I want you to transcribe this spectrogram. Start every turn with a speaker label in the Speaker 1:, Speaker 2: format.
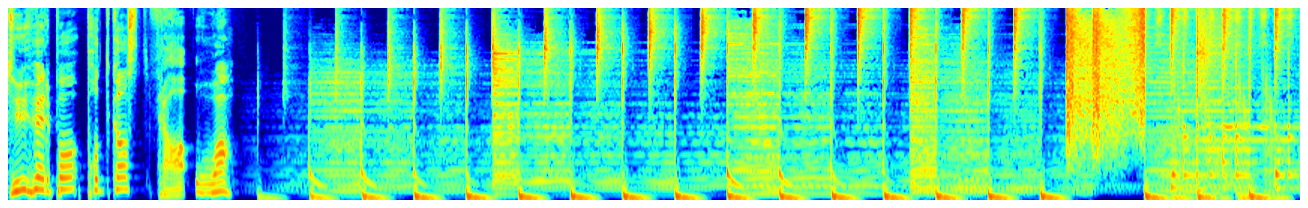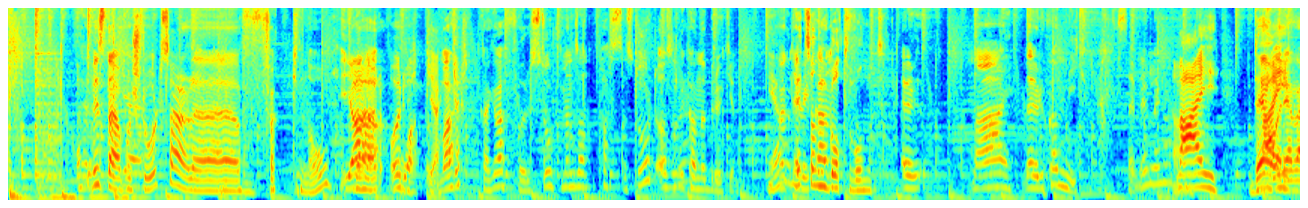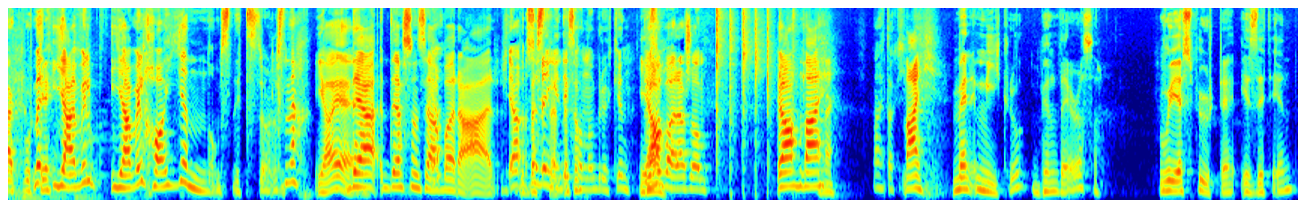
Speaker 1: Du hører på podkast fra OA.
Speaker 2: Hvis det er for stort, så er det fuck no. det her orker jeg ikke.
Speaker 3: Det kan ikke være for stort, men sånn passe stort, og så kan du bruke den.
Speaker 4: Ja, litt sånn godt vondt.
Speaker 3: Nei, jeg vil ikke ha mikropenis heller lenger.
Speaker 2: Nei.
Speaker 4: Det har jeg vært borti.
Speaker 2: Men jeg vil, jeg vil ha gjennomsnittsstørrelsen, jeg.
Speaker 4: Ja, ja, ja.
Speaker 2: Det, det syns jeg bare er
Speaker 3: Ja,
Speaker 2: det
Speaker 3: Så lenge de
Speaker 2: liksom.
Speaker 3: kan å bruke den.
Speaker 4: Ja.
Speaker 3: Så bare er sånn
Speaker 2: Ja, nei.
Speaker 4: Nei.
Speaker 3: Nei takk.
Speaker 2: Nei.
Speaker 4: Men mikro, been there, altså. Hvor jeg spurte is it in?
